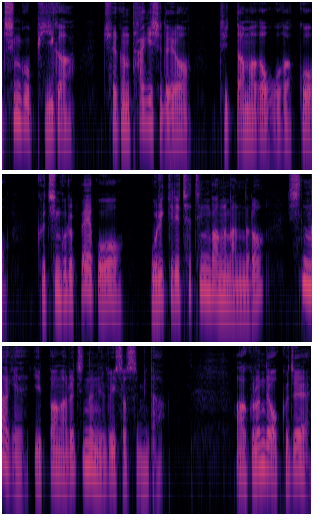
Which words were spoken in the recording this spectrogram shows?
친구 B가 최근 타깃이 되어 뒷담화가 오고 갔고 그 친구를 빼고 우리끼리 채팅방을 만들어 신나게 입방아를 찢는 일도 있었습니다. 아, 그런데 엊그제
